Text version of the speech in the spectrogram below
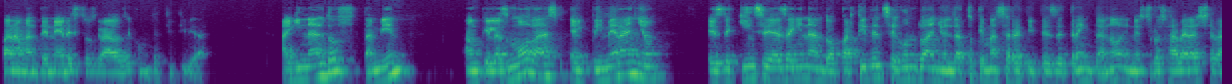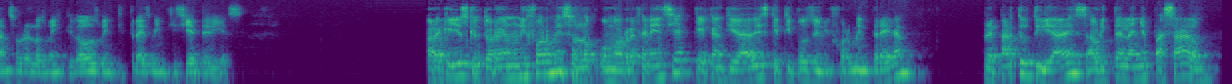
para mantener estos grados de competitividad. Aguinaldos también, aunque las modas, el primer año es de 15 días de aguinaldo. A partir del segundo año, el dato que más se repite es de 30, ¿no? Y nuestros average se van sobre los 22, 23, 27 días. Para aquellos que otorgan uniforme, solo como referencia, qué cantidades, qué tipos de uniforme entregan. Reparte utilidades. Ahorita el año pasado,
